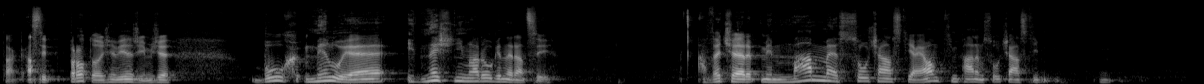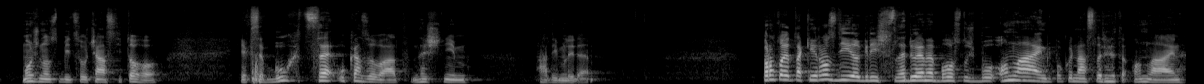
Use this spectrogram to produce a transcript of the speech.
Tak asi proto, že věřím, že Bůh miluje i dnešní mladou generaci. A večer my máme součástí, a já mám tím pádem součástí, možnost být součástí toho, jak se Bůh chce ukazovat dnešním mladým lidem. Proto je taky rozdíl, když sledujeme bohoslužbu online, pokud nás sledujete online,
